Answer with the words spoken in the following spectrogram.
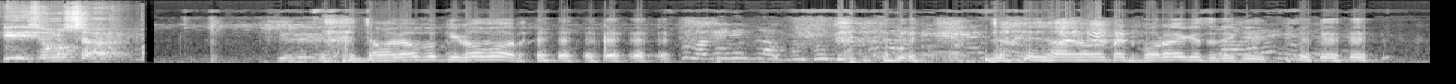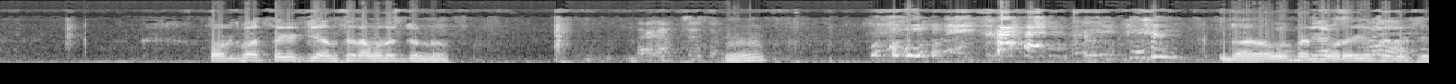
কি সমস্যা? জামাই বাবু কি খবর? জামাই বাবু পেট বড় হয়ে গেছে দেখি। কক্সবাজার থেকে কি আনছেন আমাদের জন্য? হুম? গেছে দেখি।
